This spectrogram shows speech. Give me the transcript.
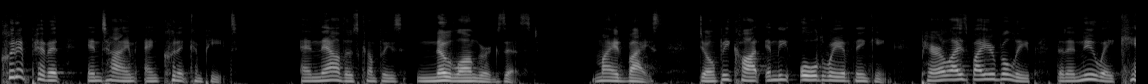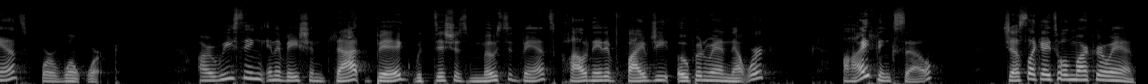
couldn't pivot in time and couldn't compete. And now those companies no longer exist. My advice don't be caught in the old way of thinking, paralyzed by your belief that a new way can't or won't work. Are we seeing innovation that big with Dish's most advanced cloud native 5G Open RAN network? I think so. Just like I told Marc Rouanne,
